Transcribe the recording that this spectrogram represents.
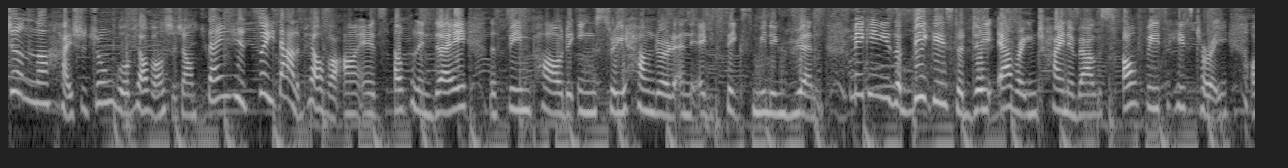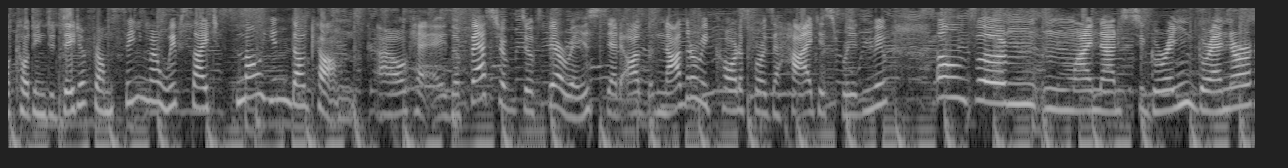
这呢还是中国票房史上单日最大的票房。On its opening day, the theme park in 386 million yuan, making it the biggest day ever in China box office history, according to data from cinema website Maoyan.com. Okay, the Fast of the Furious set another record for the highest revenue um, my night screen granner,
